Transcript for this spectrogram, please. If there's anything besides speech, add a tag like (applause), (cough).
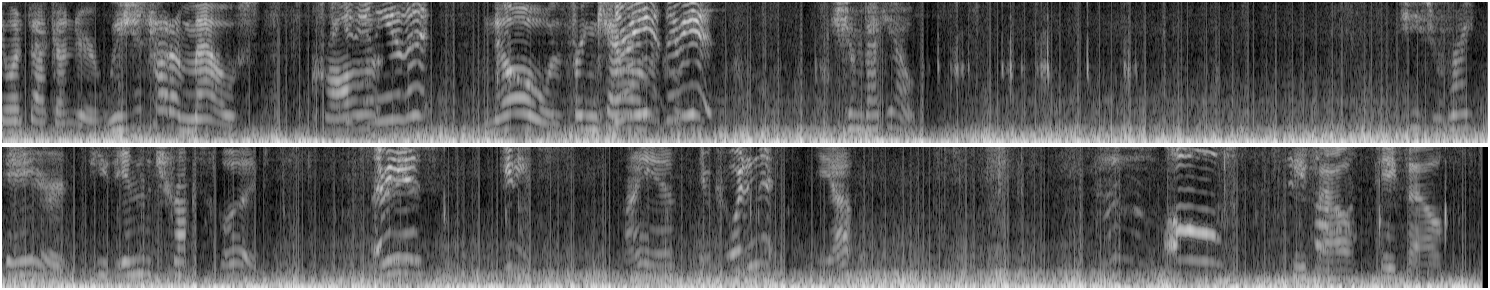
he went back under. We just had a mouse crawl. Did any of it? No, the freaking There he is, there he is. He's coming back out. He's right there. He's in the truck's hood. There he is. Get him. I am. You recording it? Yep. (gasps) Oh! He fell. He fell.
